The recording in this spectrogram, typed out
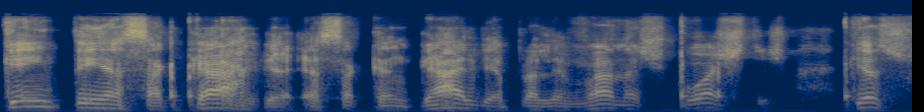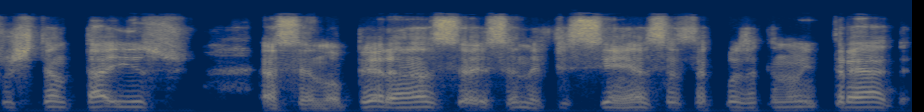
quem tem essa carga, essa cangalha para levar nas costas, que é sustentar isso essa inoperância, essa ineficiência, essa coisa que não entrega.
